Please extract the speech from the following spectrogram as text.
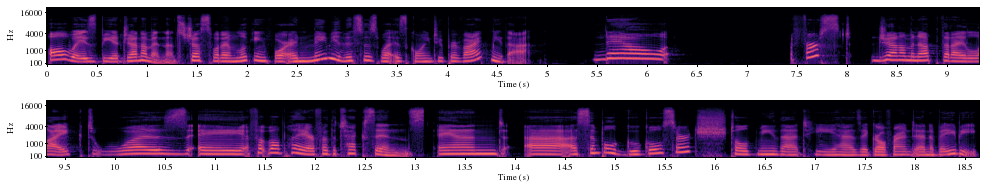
Always be a gentleman. That's just what I'm looking for. And maybe this is what is going to provide me that. Now, first gentleman up that I liked was a football player for the Texans. And uh, a simple Google search told me that he has a girlfriend and a baby.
